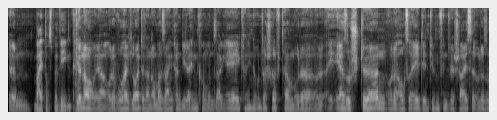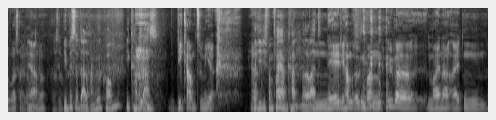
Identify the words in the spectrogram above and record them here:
ähm, Weiteres bewegen kann. Genau, ja. Oder wo halt Leute dann auch mal sein kann, die da hinkommen und sagen, ey, kann ich eine Unterschrift haben? Oder, oder eher so stören oder auch so, ey, den Typen finden wir scheiße oder sowas halt auch. Ja. Ne? Also, Wie bist du da dran gekommen? Wie kam das? die kamen zu mir. Weil die dich vom Feiern kannten, oder was? Nee, die haben irgendwann über meiner alten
